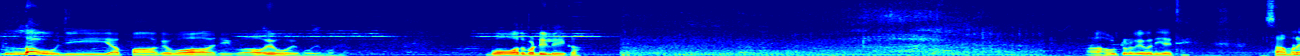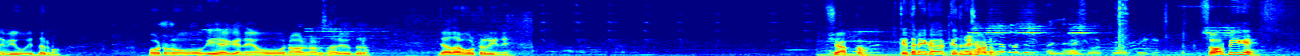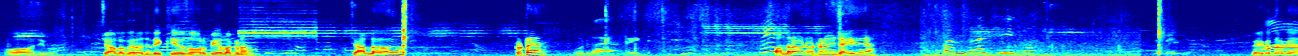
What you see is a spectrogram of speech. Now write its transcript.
ਲਓ ਜੀ, ਆਪਾਂ ਆ ਗਏ। ਵਾਹ ਜੀ ਵਾਹ, ਓਏ ਹੋਏ ਹੋਏ ਹੋਏ ਬਹੁਤ ਵੱਡੀ ਲੇਕ ਆ। ਆ ਹੋਟਲ ਵੀ ਵਧੀਆ ਇੱਥੇ। ਸਾਹਮਣੇ ਵਿਊ ਇੱਧਰ ਨੂੰ। ਹੋਟਲ ਉਹ ਵੀ ਹੈਗੇ ਨੇ, ਉਹ ਨਾਲ ਨਾਲ ਸਾਰੇ ਉਧਰ। ਜ਼ਿਆਦਾ ਹੋਟਲ ਹੀ ਨੇ। ਸ਼ੱਕ ਕਿਤਨੇ का कितने शॉट पंद्रह शॉट सौ रुपए के 100 ਰੁਪਏ ਕੇ ਵਾਹ ਜੀ ਵਾਹ ਚੱਲ ਫਿਰ ਅੱਜ ਦੇਖੀਓ 100 ਰੁਪਏ ਲੱਗਣਾ ਚੱਲ ਟੁੱਟਿਆ फूट गया वेट 15 ਟੁੱਟਣੇ ਚਾਹੀਦੇ ਆ 15 ਠੀਕ ਆ ले लीजिए ਇਹ ਕਿੱਧਰ ਗਿਆ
